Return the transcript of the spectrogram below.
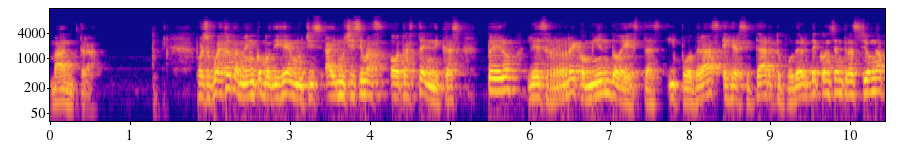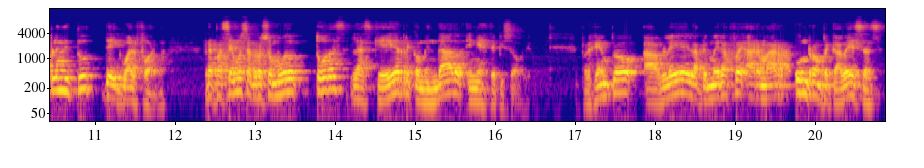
mantra. Por supuesto, también, como dije, hay muchísimas otras técnicas, pero les recomiendo estas y podrás ejercitar tu poder de concentración a plenitud de igual forma. Repasemos a grosso modo todas las que he recomendado en este episodio. Por ejemplo, hablé, la primera fue armar un rompecabezas,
